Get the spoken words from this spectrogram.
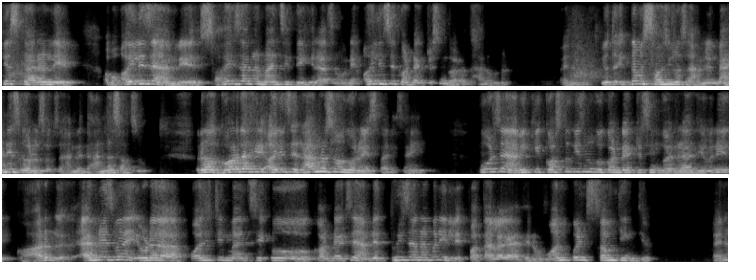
त्यस कारणले अब अहिले चाहिँ हामीले सयजना मान्छे देखिरहेछौँ भने अहिले चाहिँ कन्ट्याक्ट ट्रेसिङ गर्न थालौँ न होइन? यो त एकदमै सजिलो छ हामीले म्यानेज गर्न सक्छौँ हामीले धान्न सक्छौँ। र गर्दाखेरि अहिले चाहिँ राम्रोसँग गरौँ यसपालि चाहिँ। पोहोर चाहिँ हामी के कस्तो किसिमको कन्ट्याक्ट ट्रेसिङ गरिरहेको थियौँ भने घर एभरेजमा एउटा पोजिटिभ मान्छेको कन्ट्याक्ट चाहिँ हामीले दुईजना पनि पत्ता लगाएको थिएनौँ। वान पोइन्ट समथिङ थियो होइन?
